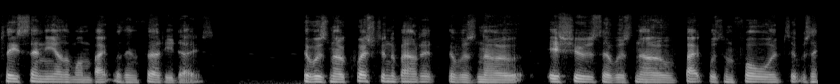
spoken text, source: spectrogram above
Please send the other one back within 30 days. There was no question about it. There was no issues. There was no backwards and forwards. It was a,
